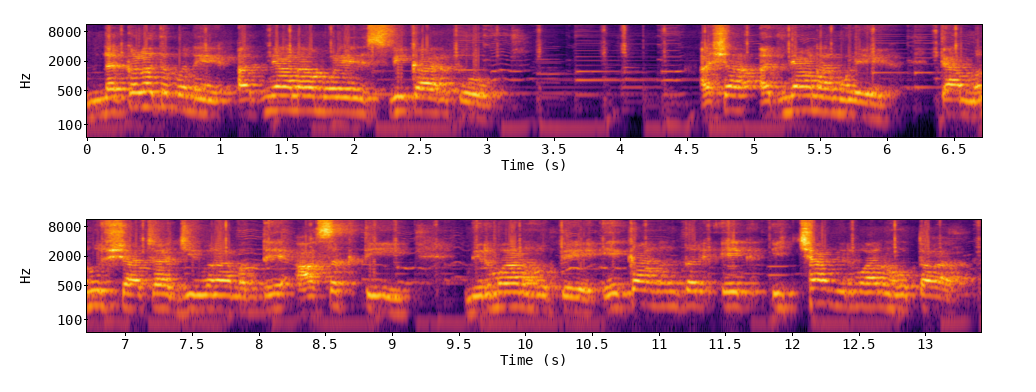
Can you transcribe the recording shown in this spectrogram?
नकळतपणे अज्ञानामुळे स्वीकारतो. अशा अज्ञानामुळे त्या मनुष्याच्या जीवनामध्ये आसक्ती निर्माण होते. एकानंतर एक इच्छा निर्माण होतात.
